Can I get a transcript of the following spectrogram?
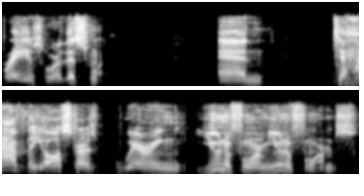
Braves wore this one and to have the All Stars wearing uniform uniforms,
